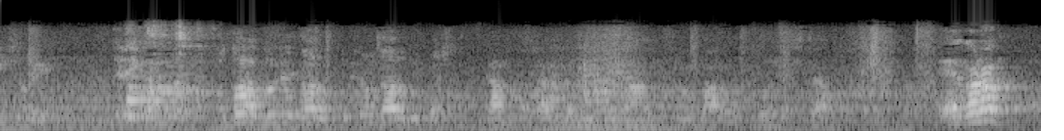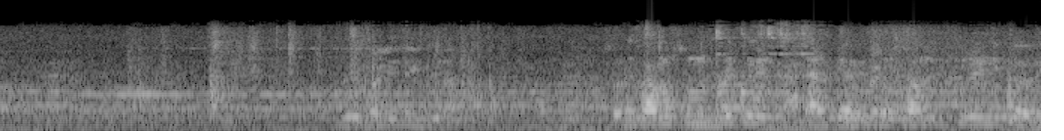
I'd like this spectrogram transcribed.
করে ধরো মাংস বারো এ বৈশাখী দেখবি না ছোট চামচ চামচ থেকে ঢালতে ছোট চামচ তুলে নিতে হবে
